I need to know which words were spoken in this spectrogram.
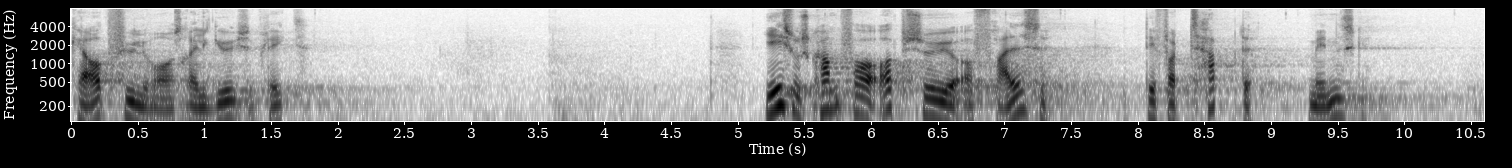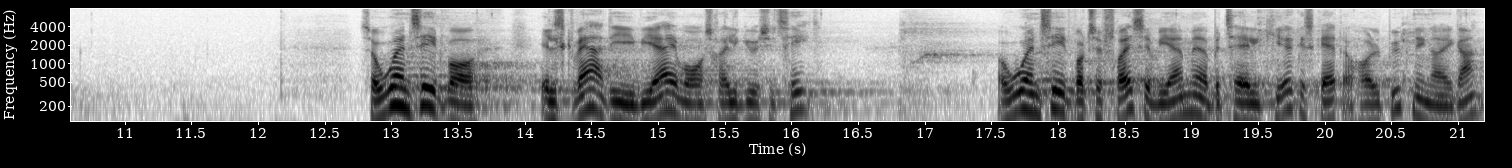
kan opfylde vores religiøse pligt. Jesus kom for at opsøge og frelse det fortabte menneske. Så uanset hvor elskværdige vi er i vores religiøsitet, og uanset hvor tilfredse vi er med at betale kirkeskat og holde bygninger i gang,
